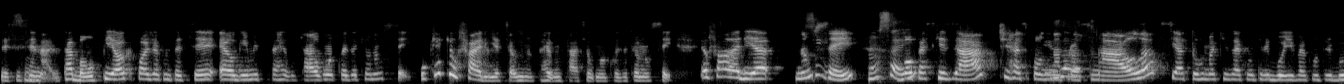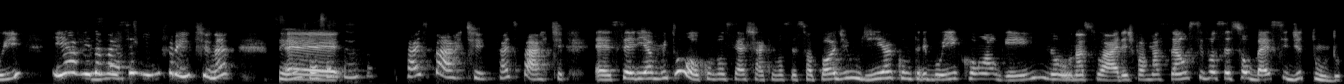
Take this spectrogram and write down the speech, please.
Nesse Sim. cenário. Tá bom, o pior que pode acontecer é alguém me perguntar alguma coisa que eu não sei. O que, que eu faria se alguém me perguntasse alguma coisa que eu não sei? Eu falaria, não, Sim, sei, não sei, vou pesquisar, te respondo Exato. na próxima aula. Se a turma quiser contribuir, vai contribuir, e a vida Exato. vai seguir em frente, né? Sim, é, com certeza. Faz parte, faz parte. É, seria muito louco você achar que você só pode um dia contribuir com alguém no, na sua área de formação se você soubesse de tudo,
